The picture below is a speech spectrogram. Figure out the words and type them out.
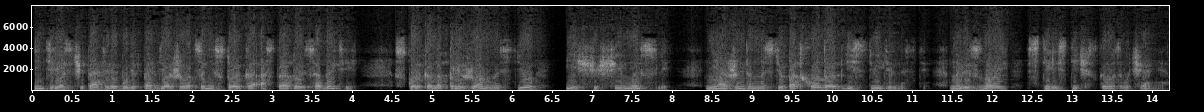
Интерес читателя будет поддерживаться не столько остротой событий, сколько напряженностью ищущей мысли, неожиданностью подхода к действительности, новизной стилистического звучания.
